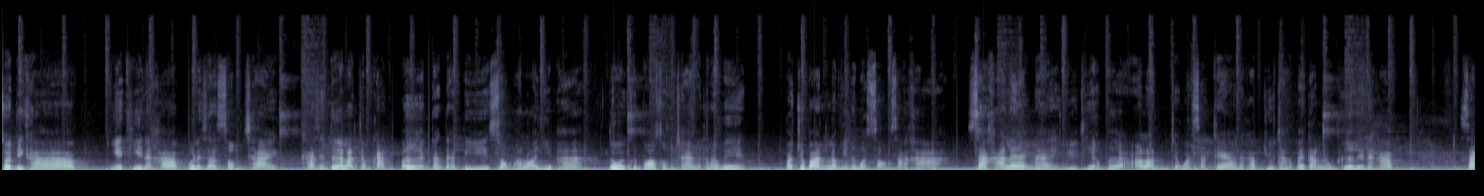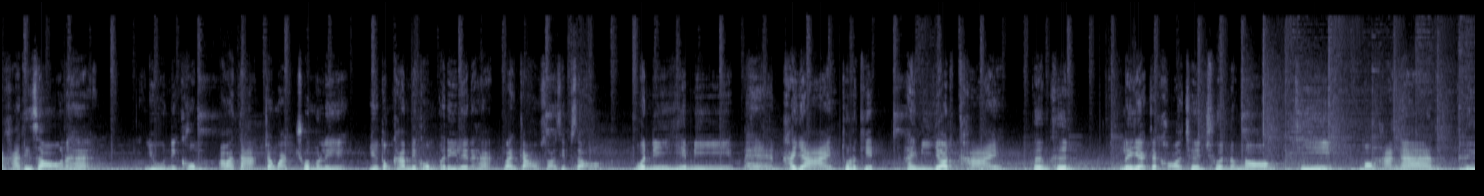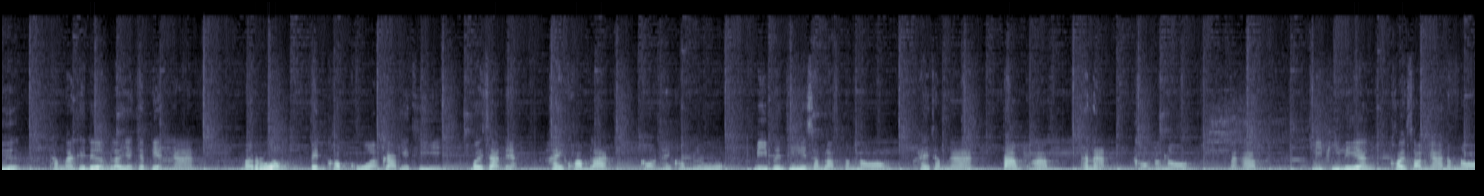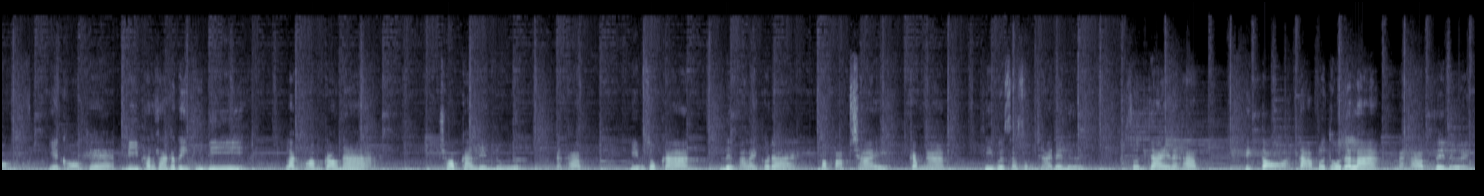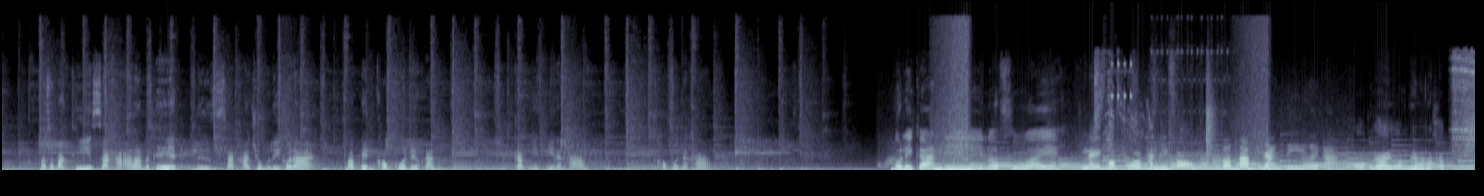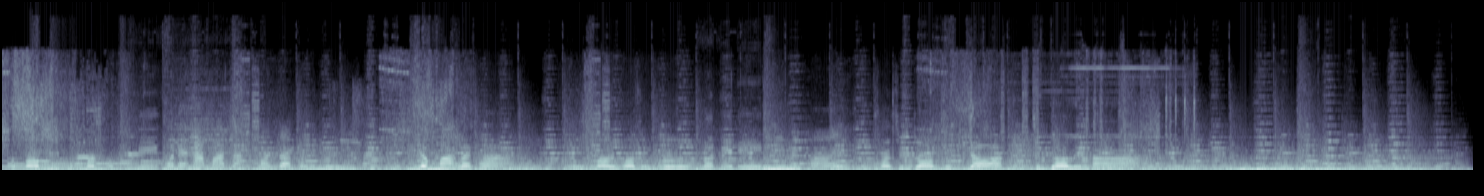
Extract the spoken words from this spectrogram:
สวัสดีครับเฮียทีนะครับ บริษัทสมชายคาเซ็นเตอร์รันจำกัดเปิดตั้งแต่ปี 2525 โดยคุณพ่อสมชายวัฒนเวศปัจจุบันเรามีทั้งหมด 2 สาขา สาขาแรกนะอยู่ที่อำเภออารันจังหวัดสระแก้วนะครับ อยู่ทางไปตัดลงเกลือเลยนะครับ สาขาที่2นะฮะอยู่นิคมอมตะจังหวัดชลบุรี อยู่ตรงข้ามนิคมพอดีเลยนะฮะบ้านเก่าซอย12 วันนี้เฮียมีแผนขยายธุรกิจให้มียอดขายเพิ่มขึ้น เลยอยากจะขอเชิญชวนน้องๆ ที่มองหางาน หรือทำงานที่เดิมแล้วอยากจะเปลี่ยนงาน มาร่วมเป็นครอบครัวกับเฮียทีบริษัทเนี่ยให้ความรักก่อนให้ความรู้ มีพื้นที่สำหรับน้องๆให้ทำงานตามความถนัดของน้องๆนะครับ มีพี่เลี้ยงคอยสอนงานน้องๆเฮียขอแค่มีทัศนคติที่ดี รักความก้าวหน้า ชอบการเรียนรู้นะครับมีประสบการณ์เรื่องอะไรก็ได้ มาปรับใช้กับงานที่บริษัทสมชายได้เลย สนใจนะครับ ติดต่อตามเบอร์โทรด้านล่างนะครับ ได้เลย มาสมัครที่สาขาอารันประเทศ หรือสาขาชลบุรีก็ได้ มาเป็นครอบครัวเดียวกันกับเฮียทีนะครับ ขอบคุณนะครับ บริการดีรถสวยในครอบครัวคันที่สองนะคะต้อนรับอย่างดีเลยค่ะ ออกง่ายออกเร็วนะครับ สภาพดีทุกคันครับมีคนแนะนำมาจากมาจากกบินบุรีค่ะ เยี่ยมมากเลยค่ะผมชายพาเซนเตอร์รถไม่ดีที่นี่ไม่ขายผมชายสุดยอด สุดยอด สุดยอดเลยค่ะ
